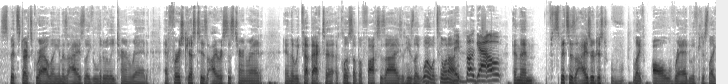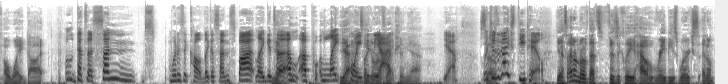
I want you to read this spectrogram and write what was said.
Spitz starts growling, and his eyes like literally turn red. At first, just his irises turn red, and then we cut back to a close up of Fox's eyes, and he's like, "Whoa, what's going on?" They bug out. and then Spitz's eyes are just like all red with just like a white dot. That's a sun. What is it called? Like a sunspot? Like it's Yeah. a, a, a light Yeah, point it's like in a the eye. reflection. Yeah. Yeah. Which So- is a nice detail. Yes, I don't know if that's physically how rabies works. I don't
